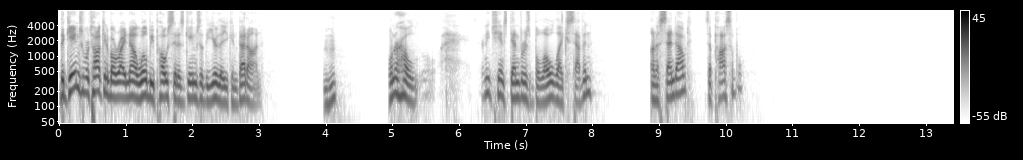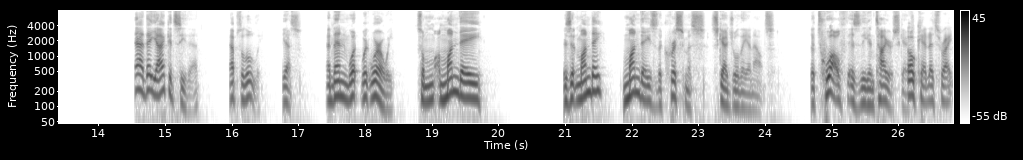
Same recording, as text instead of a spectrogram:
the games we're talking about right now will be posted as games of the year that you can bet on. Mhm. Wonder how. Is there any chance Denver's below like seven on a send out? Is it possible? Yeah, they, yeah, I could see that. Absolutely. Yes. And then what, what? Where are we? So Monday. Is it Monday? Monday's the Christmas schedule they announce. The twelfth is the entire schedule. Okay, that's right.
